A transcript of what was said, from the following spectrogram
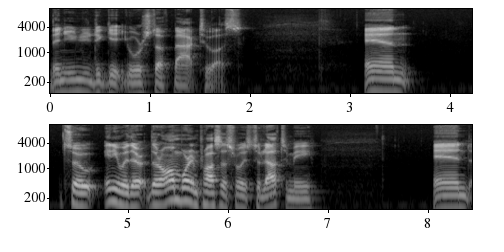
then you need to get your stuff back to us. And so anyway, their their onboarding process really stood out to me, and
